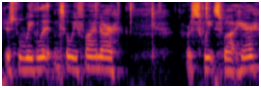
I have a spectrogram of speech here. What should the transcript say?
just wiggle it until we find our, our sweet spot here.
